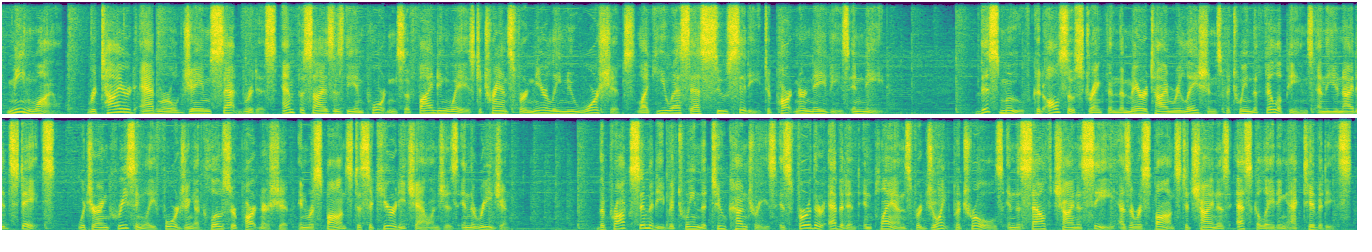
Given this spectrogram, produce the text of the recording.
Meanwhile, retired Admiral James Stavridis emphasizes the importance of finding ways to transfer nearly new warships like USS Sioux City to partner navies in need. This move could also strengthen the maritime relations between the Philippines and the United States, which are increasingly forging a closer partnership in response to security challenges in the region. The proximity between the two countries is further evident in plans for joint patrols in the South China Sea as a response to China's escalating activities.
